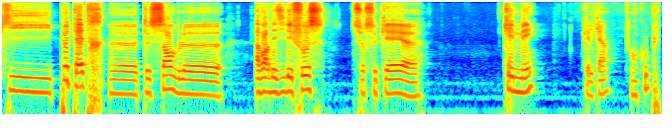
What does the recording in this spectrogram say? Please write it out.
qui peut-être euh, te semble euh, avoir des idées fausses sur ce qu'est qu'aimer quelqu'un en couple.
